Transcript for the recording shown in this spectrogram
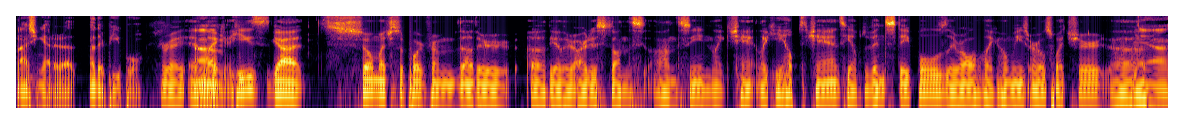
lashing out at uh, other people. Right, and Um, like he's got so much support from the other uh the other artists on the on the scene. Like Chan, like he helped Chance, he helped Vince Staples. They were all like homies. Earl Sweatshirt. Uh, yeah.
